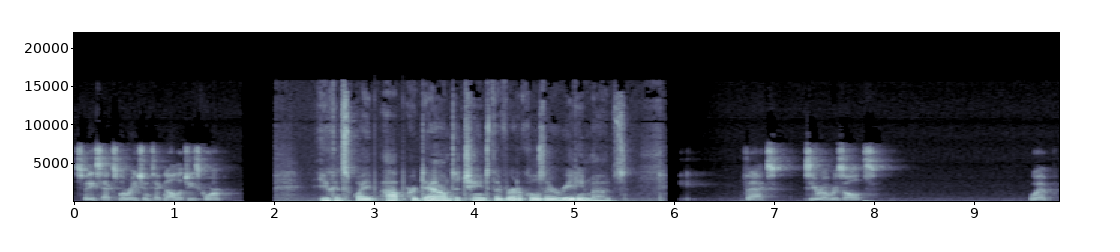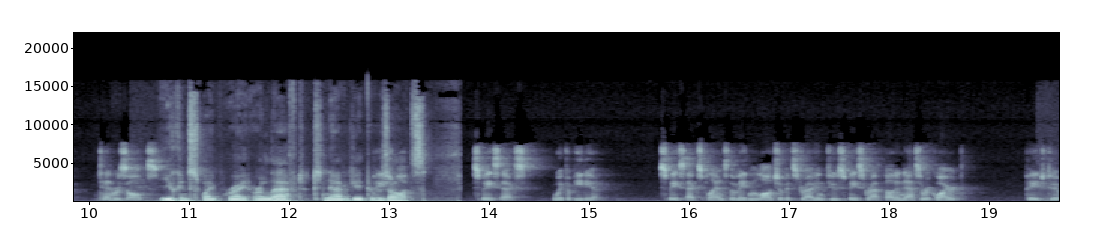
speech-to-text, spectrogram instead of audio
Space Exploration Technologies Corp. You can swipe up or down to change the verticals or reading modes. Facts, 0 results. Web, 10 results. You can swipe right or left to navigate the Page one. results. SpaceX, Wikipedia. SpaceX plans the maiden launch of its Dragon 2 spacecraft on a NASA required. Page 2.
